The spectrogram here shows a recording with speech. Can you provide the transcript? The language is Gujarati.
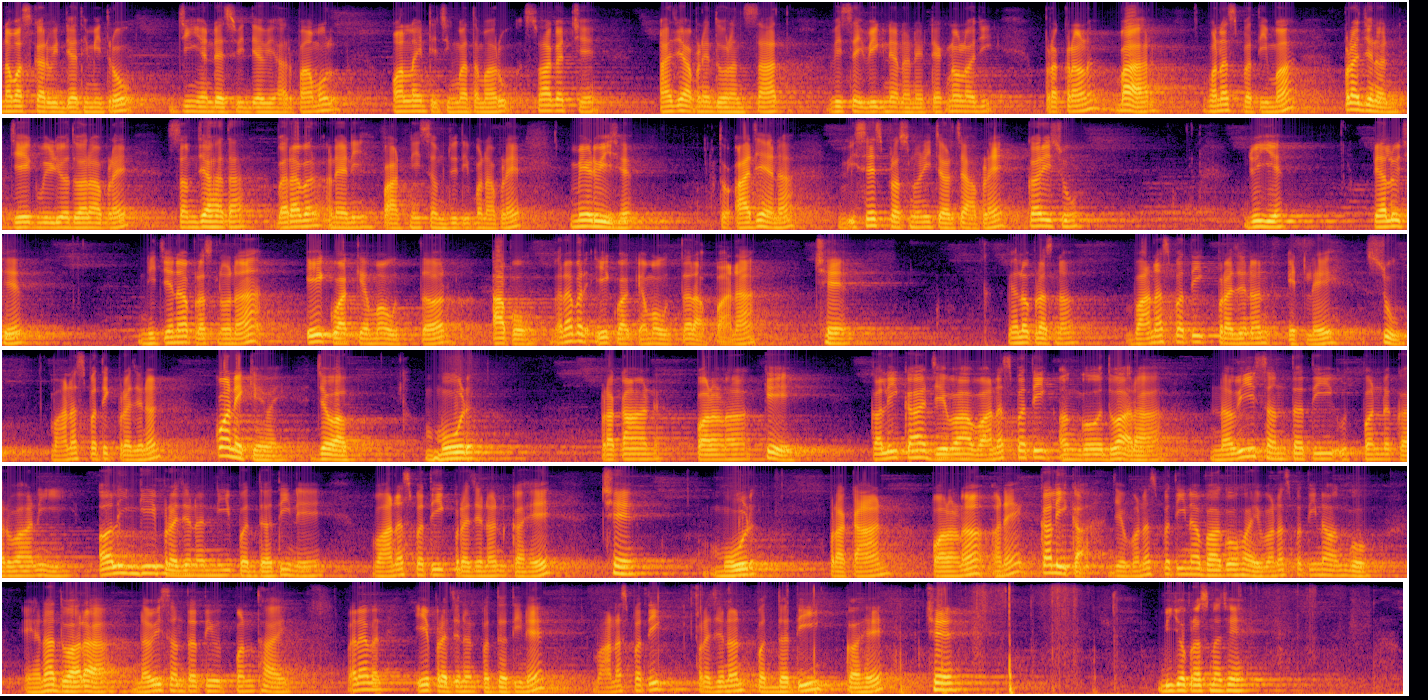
નમસ્કાર વિદ્યાર્થી મિત્રો, G and S Vidyavihar Pamol, online ટીચિંગમાં તમારું સ્વાગત છે. આજે આપણે ધોરણ સાત, વિષય વિજ્ઞાન અને ટેકનોલોજી, પ્રકરણ બાર, વનસ્પતિમાં પ્રજનન, જે એક વીડિયો દ્વારા આપણે સમજ્યા હતા, બરાબર? અને એની પાઠની સમજૂતી પણ આપણે મેળવી છે. તો આજે એના વિશેષ પ્રશ્નોની ચર્ચા આપણે કરીશું. જોઈએ, પહેલું છે નીચેના પ્રશ્નોના એક વાક્યમાં ઉત્તર આપો. બરાબર? એક વાક્યમાં ઉત્તર આપવાના છે. પહેલો પ્રશ્ન, વાનસ્પતિક પ્રજનન એટલે શું? વાનસ્પતિક પ્રજનન કોને કહેવાય? જવાબ, મૂળ, પ્રકાંડ, પર્ણ કે કલિકા જેવા વાનસ્પતિક અંગો દ્વારા નવી સંતતિ ઉત્પન્ન કરવાની અલિંગી પ્રજનનની પદ્ધતિને વાનસ્પતિક પ્રજનન કહે છે. મૂળ, પ્રકાંડ, પર્ણ અને કલિકા જે વનસ્પતિના ભાગો હોય, વનસ્પતિના અંગો, એના દ્વારા નવી સંતતિ ઉત્પન્ન થાય. બરાબર? એ પ્રજનન પદ્ધતિને વાનસ્પતિક પ્રજનન પદ્ધતિ કહે છે. બીજો પ્રશ્ન છે,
